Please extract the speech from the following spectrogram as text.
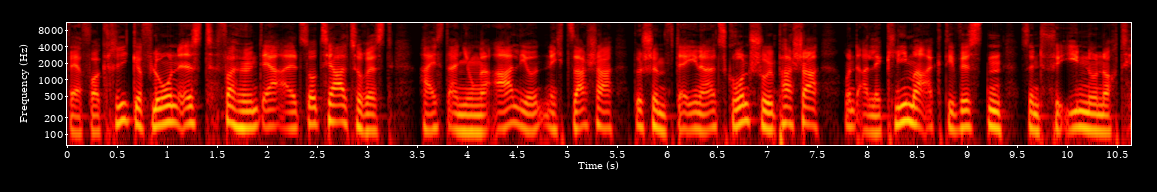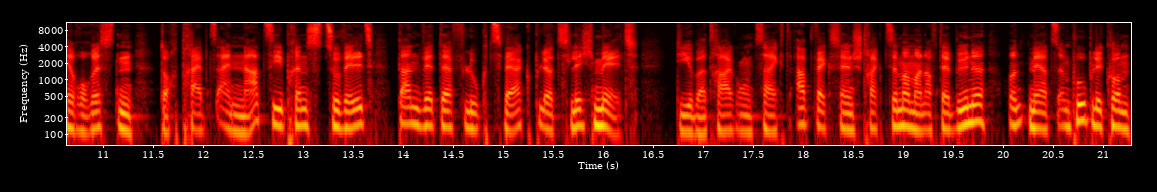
Wer vor Krieg geflohen ist, verhöhnt er als Sozialtourist. Heißt ein Junge Ali und nicht Sascha, beschimpft er ihn als Grundschulpascha und alle Klimaaktivisten sind für ihn nur noch Terroristen. Doch treibt's ein Nazi-Prinz zu wild, dann wird der Flugzwerg plötzlich mild. Die Übertragung zeigt abwechselnd Strack Zimmermann auf der Bühne und Merz im Publikum.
